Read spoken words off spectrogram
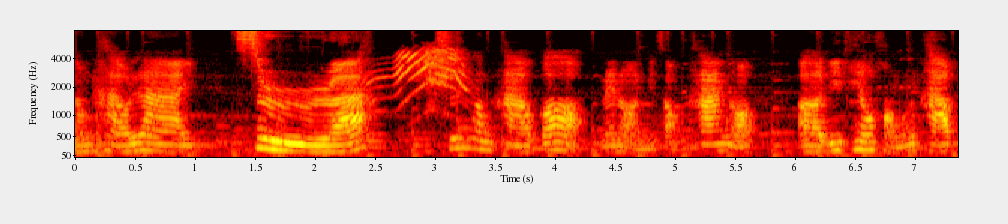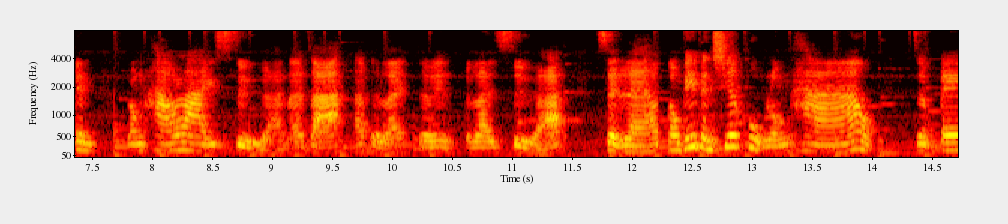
รองเท้าลายเสือ ซึ่งรองเท้าก็แน่นอนมีสองข้างเนาะเอ่อดีเทลของรองเท้าเป็นรองเท้าลายเสือนะจ๊ะ ถ้าเกิดลายจะเป็นลายเสือ เสร็จแล้วตรงที่เป็นเชือกผูกรองเท้า จะเป็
